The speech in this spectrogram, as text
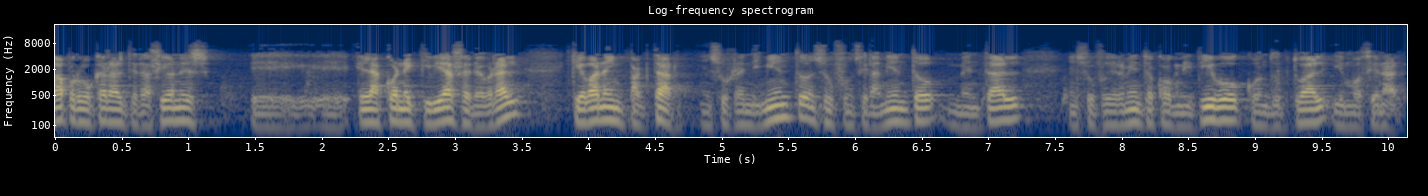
va a provocar alteraciones eh, en la conectividad cerebral que van a impactar en su rendimiento, en su funcionamiento mental, en su funcionamiento cognitivo, conductual y emocional.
